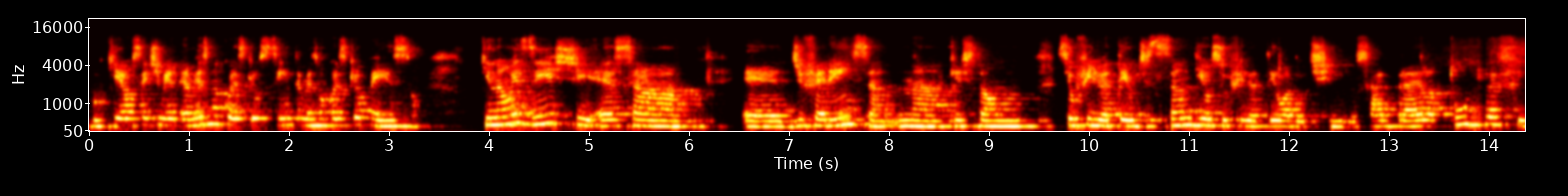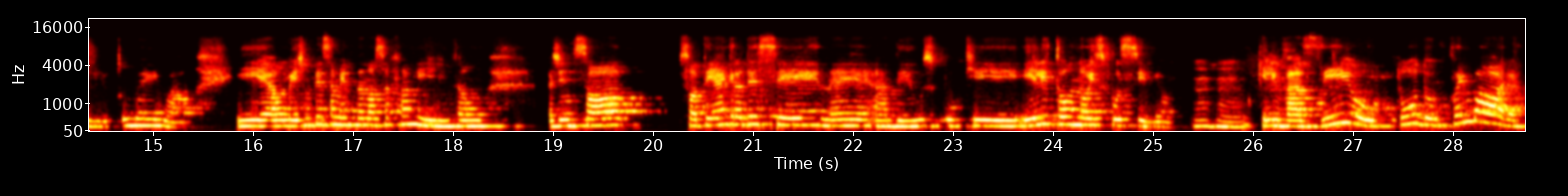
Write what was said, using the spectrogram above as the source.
porque é um sentimento, é a mesma coisa que eu sinto, é a mesma coisa que eu penso, que não existe essa é, diferença na questão se o filho é teu de sangue ou se o filho é teu adotivo, sabe? Para ela tudo é filho, tudo é igual. E é o mesmo pensamento da nossa família. Então, a gente só só tem a agradecer né, a Deus porque Ele tornou isso possível. Uhum. Aquele vazio, tudo foi embora.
